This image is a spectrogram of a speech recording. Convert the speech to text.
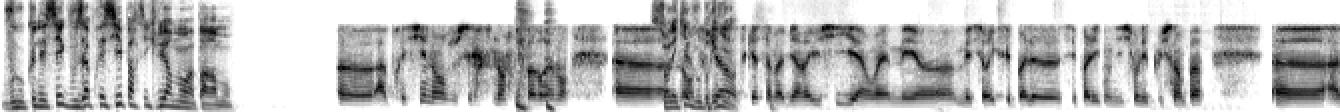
vous connaissez, que vous appréciez particulièrement apparemment. Euh, apprécié, non, je sais, non, pas vraiment. Euh, Sur lesquelles vous cas- brillez. En tout cas, ça m'a bien réussi hier, ouais, mais euh, mais c'est vrai que c'est pas le, c'est pas les conditions les plus sympas euh, à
